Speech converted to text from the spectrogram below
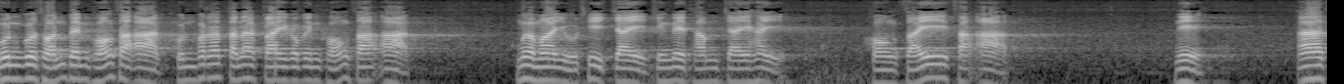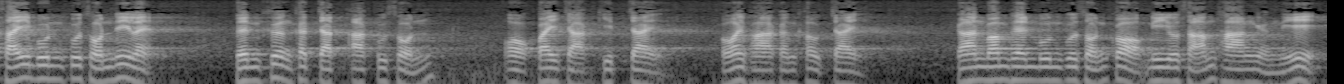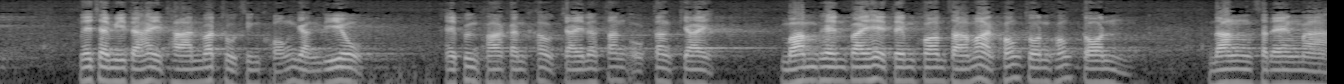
บุญกุศลเป็นของสะอาด คุณพระรัตนกรัยก็เป็นของสะอาด เมื่อมาอยู่ที่ใจจึงได้ทำใจให้ผ่องใสสะอาด นี่ อาศัยบุญกุศลนี่แหละ เป็นเครื่องขจัดอกุศล ออกไปจากกิจใจ ขอให้พากันเข้าใจ การบำเพ็ญบุญกุศลก็มีอยู่สามทางอย่างนี้ ไม่ใช่มีแต่ให้ทานวัตถุสิ่งของอย่างเดียว ให้พึ่งพากันเข้าใจแล้วตั้งอกตั้งใจบำเพ็ญไปให้เต็มความสามารถของตนของตน ดังแสดงมา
